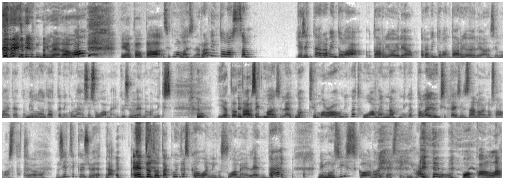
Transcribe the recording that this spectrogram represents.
Nimenomaan. Ja tota, sitten me ollaan siinä ravintolassa. Ja sitten tämä ravintola tarjoilija, ravintolan tarjoilija on sillä että no milloin te olette niin lähdössä Suomeen, kysyy mm. englanniksi. Ja tota, sitten mä oon silleen, että no tomorrow, niin kuin, että huomenna, niin kuin, että tolleen yksittäisin sanoin osaa vastata. Joo. No sitten se kysyy, että, että tota, kuinka kauan niin kuin Suomeen lentää. Niin mun sisko on oikeasti ihan pokalla.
